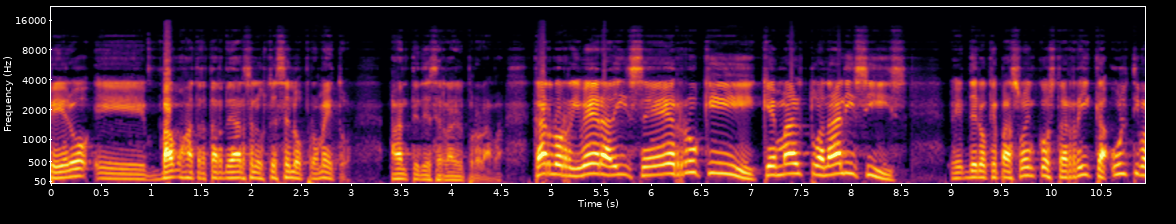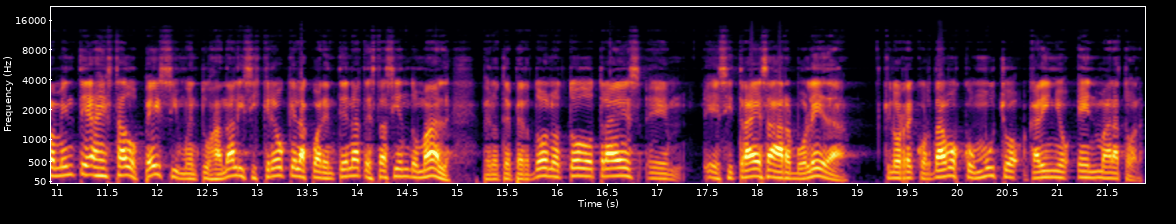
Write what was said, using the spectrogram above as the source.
pero vamos a tratar de dárselo, usted se lo prometo antes de cerrar el programa. Carlos Rivera dice, rookie, qué mal tu análisis. Eh, de lo que pasó en Costa Rica. Últimamente has estado pésimo en tus análisis. Creo que la cuarentena te está haciendo mal, pero te perdono todo. Traes, eh, eh, si traes a Arboleda, que lo recordamos con mucho cariño en maratón.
